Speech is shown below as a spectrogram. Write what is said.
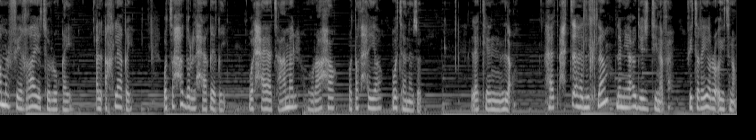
أمر في غاية الرقي الأخلاقي والتحضر الحقيقي. والحياة عمل وراحة وتضحية وتنازل. لكن لا حتى هذا الكلام لم يعد يجدي نفع في تغيير رؤيتنا.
